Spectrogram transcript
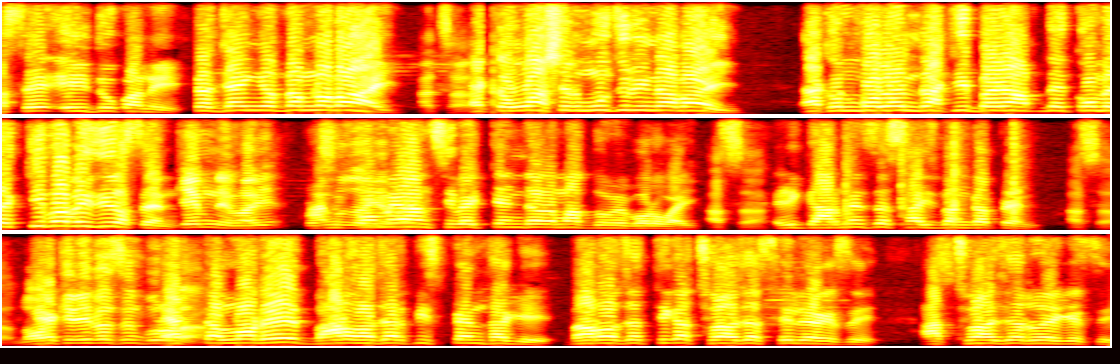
আছে এই দোকানে। একটা জাইঙ্গার দাম না ভাই? আচ্ছা। একটা ওয়াশের মজুরি না ভাই? এখন বলেন রাকিব ভাই আপনি কমে কীভাবে দিতেছেন? কেমনে ভাই? আমি কমে আনছি ভাই টেন্ডারের মাধ্যমে বড় ভাই। আচ্ছা। এই গার্মেন্টস এর সাইজ ভাঙ্গা প্যান্ট আচ্ছা লট কিনে ফেলছেন পুরোটা? একটা বারো হাজার পিস প্যান্ট থাকে। বারো হাজার থেকে ছয় হাজার সেল হয়ে গেছে। আর ছয় হাজার হয়ে গেছে।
